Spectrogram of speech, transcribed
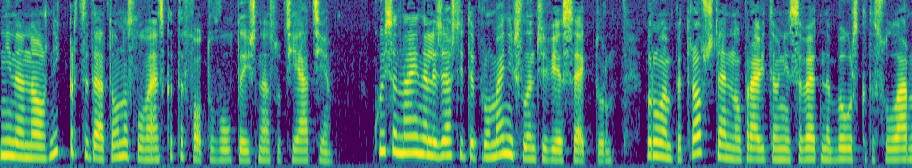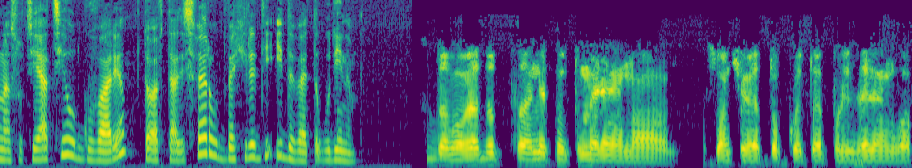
Нина Ножник, председател на Словенската фотоволтаична асоциация. Кои са най-належащите промени в слънчевия сектор? Румен Петров, член на управителния съвет на Българската соларна асоциация, отговаря. Той е в тази сфера от 2009 година. Да въведат нетното мерене на слънчевия ток, който е произведен в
